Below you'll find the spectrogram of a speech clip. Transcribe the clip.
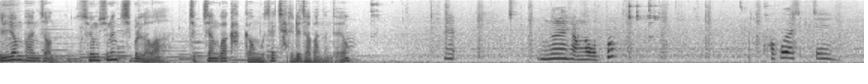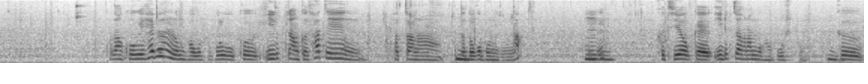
1년 반 전 소영 씨는 집을 나와 직장과 가까운 곳에 자리를 잡았는데요. 인도네시아 안 가고 싶어? 가고야 싶지. 난 거기 해변을 너무 가고 싶어. 그리고 그 이륙장 그 사진 봤잖아. 그때 음. 너가 보내줬나? 거기? 응. 그 지역에 이륙장을 한번 가보고 싶어. 음. 그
